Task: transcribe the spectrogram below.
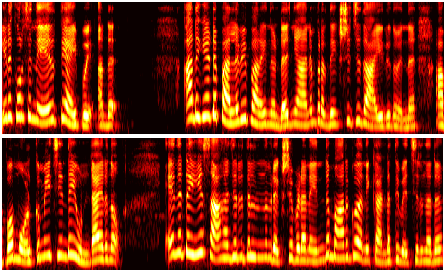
ഇത് കുറച്ച് നേരത്തെ ആയിപ്പോയി. അത് അത് കേട്ട് പല്ലവി പറയുന്നുണ്ട് ഞാനും പ്രതീക്ഷിച്ചതായിരുന്നു എന്ന്. അപ്പോൾ മോൾക്കും ഈ ചിന്തയുണ്ടായിരുന്നു? എന്നിട്ട് ഈ സാഹചര്യത്തിൽ നിന്നും രക്ഷപ്പെടാൻ എന്ത് മാർഗമാണ് നീ കണ്ടെത്തി വെച്ചിരുന്നത്?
